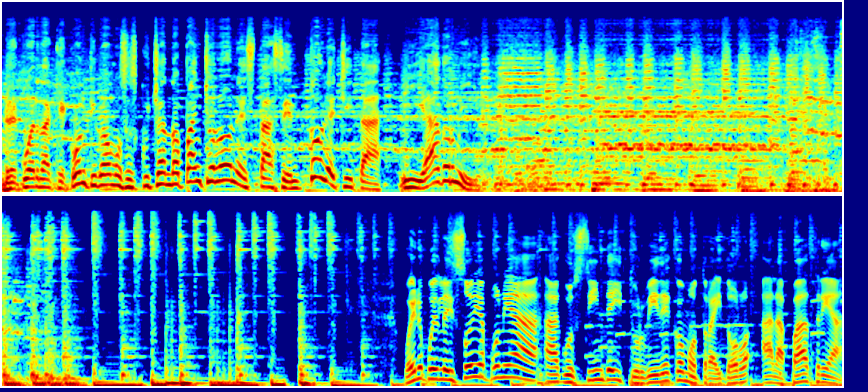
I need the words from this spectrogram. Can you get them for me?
Recuerda que continuamos escuchando a Pancholón, estás en tu lechita y a dormir. Bueno, pues la historia pone a Agustín de Iturbide como traidor a la patria.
